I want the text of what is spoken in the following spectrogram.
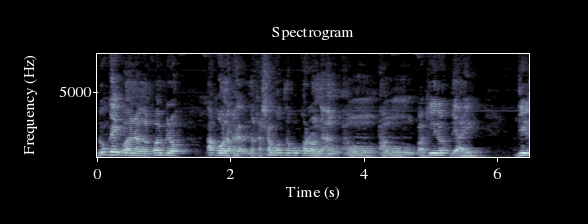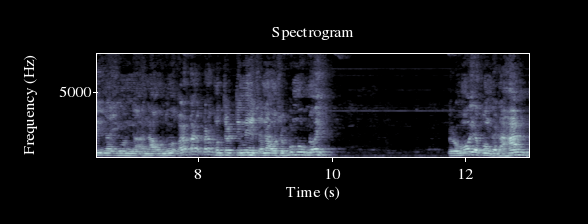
Dugay ko ana nga kuan pero ako naka, nakasabot na ko karon nga ang ang ang paghilot di ay dili na ingon nga anaon mo kana kana kana kung 30 minutes anaon sa bungog no eh. Pero mo ya akong ganahan.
